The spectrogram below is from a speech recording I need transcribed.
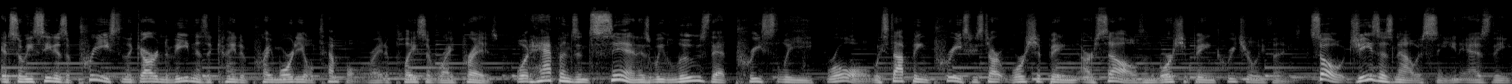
And so he's seen as a priest in the Garden of Eden as a kind of primordial temple, right? A place of right praise. What happens in sin is we lose that priestly role. We stop being priests, we start worshiping ourselves and worshiping creaturely things. So Jesus now is seen as the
